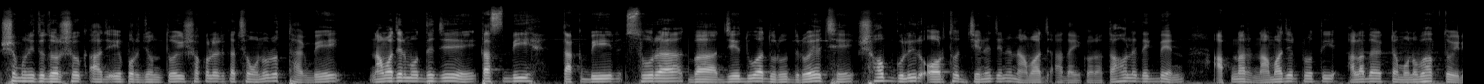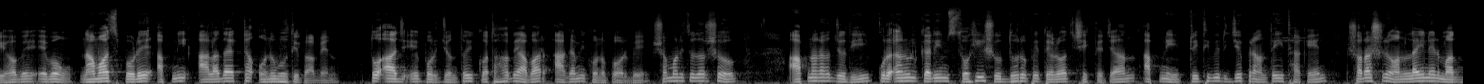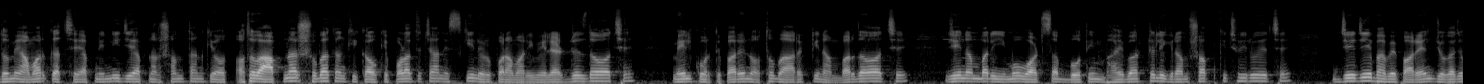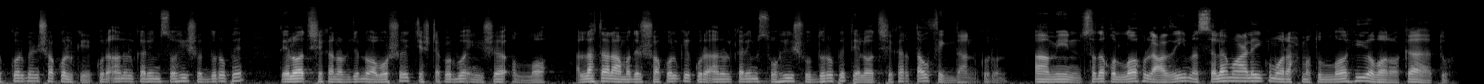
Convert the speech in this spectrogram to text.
সম্মানিত দর্শক, আজ এ পর্যন্তই। সকলের কাছে অনুরোধ থাকবে নামাজের মধ্যে যে তাসবিহ, তাকবীর, সুরা বা যে দুয়া দুরুদ রয়েছে, সবগুলির অর্থ জেনে জেনে নামাজ আদায় করা। তাহলে দেখবেন আপনার নামাজের প্রতি আলাদা একটা মনোভাব তৈরি হবে এবং নামাজ পড়ে আপনি আলাদা একটা অনুভূতি পাবেন। তো আজ এ পর্যন্তই। কথা হবে আবার আগামী কোনো পর্বে। সম্মানিত দর্শক আপনারা যদি কোরআনুল করিম সহি শুদ্ধরূপে তেলাওয়াত শিখতে চান, আপনি পৃথিবীর যে প্রান্তেই থাকেন, সরাসরি অনলাইনের মাধ্যমে আমার কাছে আপনি নিজে আপনার সন্তানকে অথবা আপনার শুভাকাঙ্ক্ষী কাউকে পড়াতে চান, স্ক্রিনের উপর আমার ইমেল অ্যাড্রেস দেওয়া আছে। মেল করতে পারেন অথবা আরেকটি নাম্বার দেওয়া আছে। যেই নাম্বারে ইমো, হোয়াটসঅ্যাপ, বতিম, ভাইবার, টেলিগ্রাম সব কিছুই রয়েছে। যে যেভাবে পারেন যোগাযোগ করবেন সকলকে। কোরআনুল করিম সহি শুদ্ধরূপে তেলোয়াত শেখানোর জন্য অবশ্যই চেষ্টা করব ইনশা আল্লাহ আল্লাহ তালা আমাদের সকলকে কোরআনুল করিম সহি শুদ্ধরূপে তেলত শেখার তৌফিক দান করুন। আমিন। সদাকুল্লাহুল আজিম আসসালামু আলাইকুম রহমতুল্লাহি ওবরাকাতুহ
